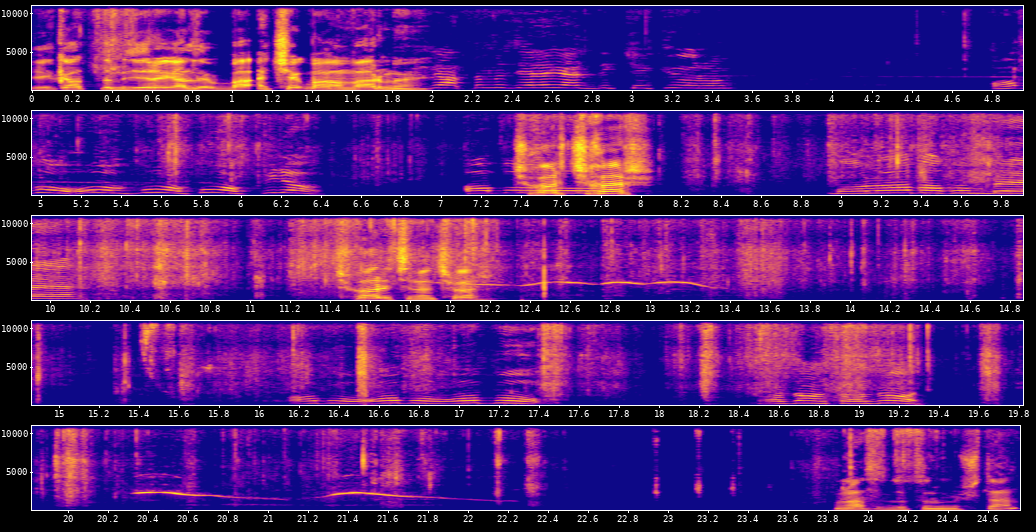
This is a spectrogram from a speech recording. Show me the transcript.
İlk attığımız yere geldik. Ba- çek bakalım var mı? Biz attığımız yere geldik çekiyorum. Abo hop hop hop filo. Abo. Çıkar çıkar. Balığa bakın be. Çıkar içine çıkar. Abo abo abo. Sazan sazan. Nasıl tutulmuş lan?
